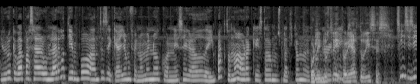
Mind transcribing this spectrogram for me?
yo creo que va a pasar un largo tiempo antes de que haya un fenómeno con ese grado de impacto, ¿no? Ahora que estábamos platicando de Por la industria Games. editorial tú dices. Sí, sí, sí.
